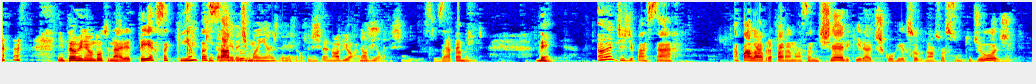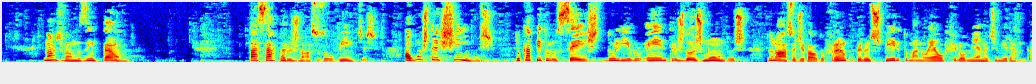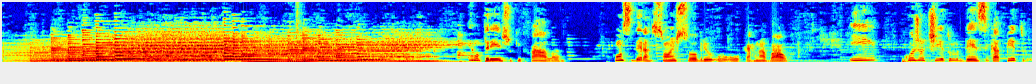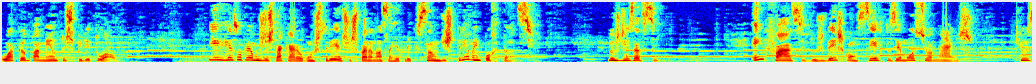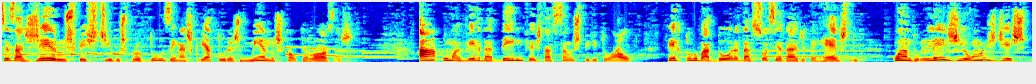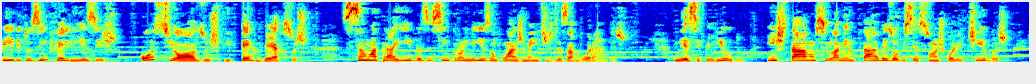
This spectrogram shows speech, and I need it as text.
então, reunião doutrinária é terça, quinta, quinta sábado. Quinta-feira de manhã às 10 horas. Quinta é 9 horas. 9 horas. É isso, exatamente. Bem, antes de passar a palavra para a nossa Michele, que irá discorrer sobre o nosso assunto de hoje, nós vamos então passar para os nossos ouvintes alguns trechinhos do capítulo 6 do livro Entre os Dois Mundos, do nosso Divaldo Franco, pelo espírito Manuel Filomeno de Miranda. É um trecho que fala considerações sobre o, o carnaval e cujo título desse capítulo, O Acampamento Espiritual. E resolvemos destacar alguns trechos para nossa reflexão de extrema importância. Nos diz assim: Em face dos desconcertos emocionais que os exageros festivos produzem nas criaturas menos cautelosas, há uma verdadeira infestação espiritual perturbadora da sociedade terrestre quando legiões de espíritos infelizes, ociosos e perversos são atraídas e sincronizam com as mentes desarvoradas. Nesse período, instalam-se lamentáveis obsessões coletivas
